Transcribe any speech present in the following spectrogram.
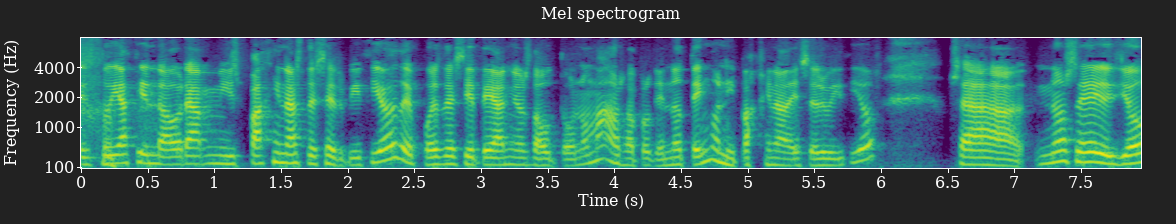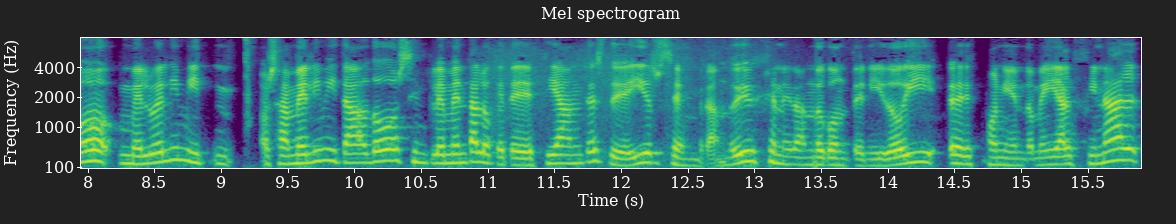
estoy haciendo ahora mis páginas de servicio después de siete años de autónoma, o sea, porque no tengo ni página de servicio. O sea, no sé, yo me lo he limitado, o sea, me he limitado simplemente a lo que te decía antes de ir sembrando, ir generando contenido, y exponiéndome. Y al final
